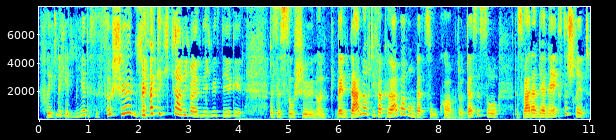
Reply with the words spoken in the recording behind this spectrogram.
friedlich in mir. Das ist so schön, merke ich gerade. Ich weiß nicht, wie es dir geht. Das ist so schön. Und wenn dann noch die Verkörperung dazu kommt, und das ist so, das war dann der nächste Schritt,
